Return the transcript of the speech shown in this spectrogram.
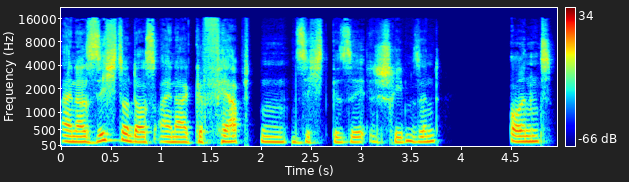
einer Sicht und aus einer gefärbten Sicht geschrieben sind. Und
